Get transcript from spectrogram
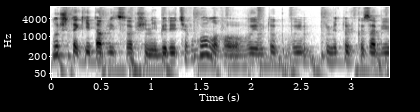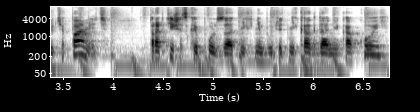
лучше такие таблицы вообще не берите в голову, вы, им, вы ими только забьете память. Практической пользы от них не будет никогда никакой.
